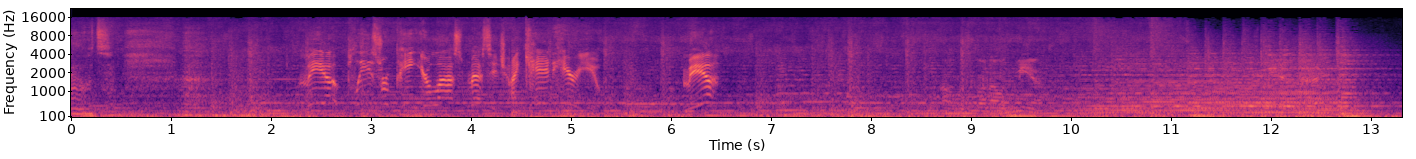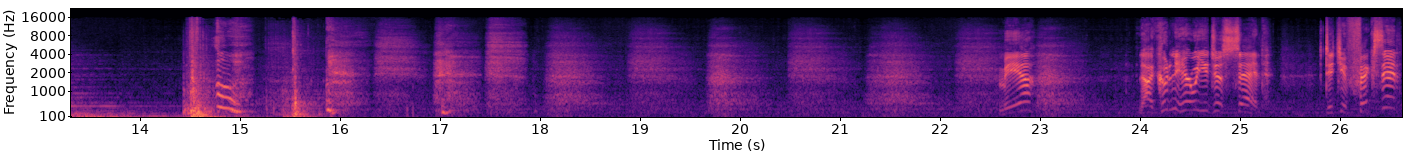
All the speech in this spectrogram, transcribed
out. Mia, please repeat your last message. I can't hear you. Mia? Oh, what's going on with Mia? Oh. Mia? No, I couldn't hear what you just said. Did you fix it?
